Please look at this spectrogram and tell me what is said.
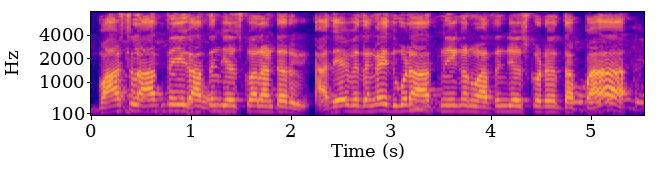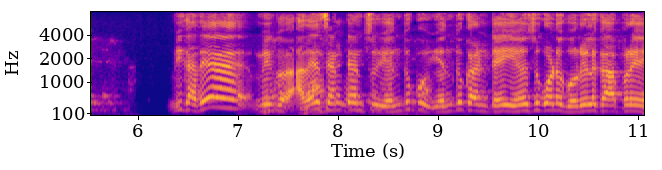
భాషలు ఆత్మీయంగా అర్థం చేసుకోవాలంటారు. అదే విధంగా ఇది కూడా ఆత్మీయంగా నువ్వు అర్థం చేసుకోవడమే తప్ప మీకు అదే మీకు అదే సెంటెన్స్ ఎందుకు ఎందుకంటే యేసు కూడా గొర్రెలు కాపరి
